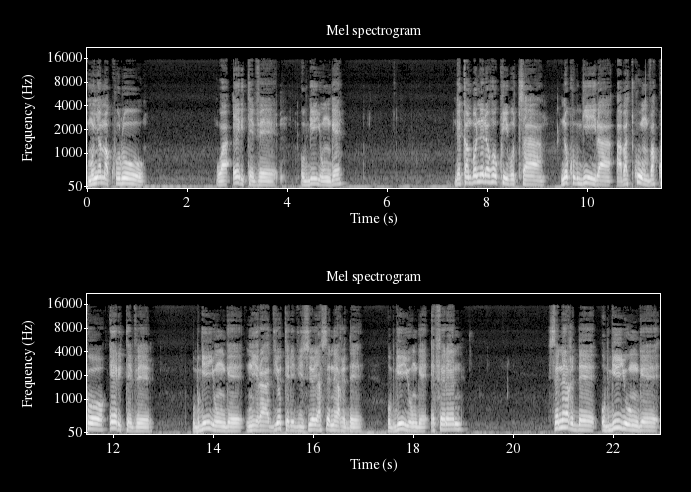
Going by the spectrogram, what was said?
umunyamakuru wa rtv ubwiyunge. Reka mbonereho kwibutsa no kubwira abatwumva ko rtv ubwiyunge ni radiyo televiziyo ya cnrd ubwiyunge frn cnrd ubwiyunge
